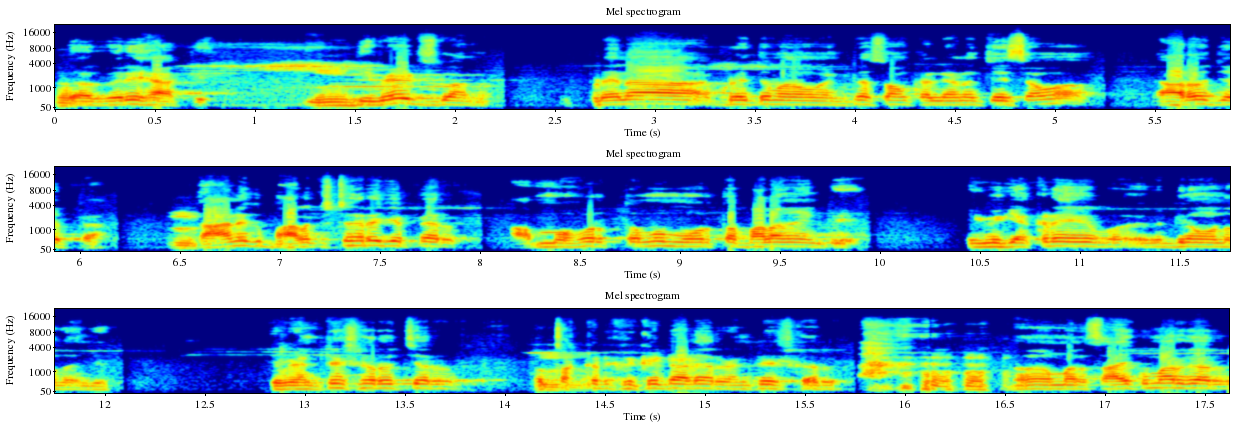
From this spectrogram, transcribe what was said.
are very happy the way it's gone ఎప్పుడైనా ఎప్పుడైతే మనం వెంకటేశ్వర స్వామి కళ్యాణం చేసామో ఆ రోజు చెప్పా. దానికి బాలకృష్ణ గారే చెప్పారు ఆ ముహూర్తము ముహూర్త బలం ఏంటి? మీకు ఎక్కడే విఘ్నం ఉండదని చెప్పి. వెంకటేష్ గారు వచ్చారు. చక్కటి క్రికెట్ ఆడారు వెంకటేష్ గారు. మన సాయి కుమార్ గారు.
